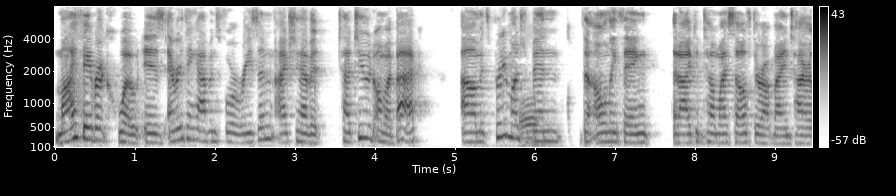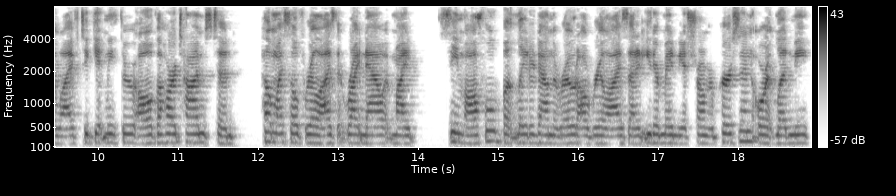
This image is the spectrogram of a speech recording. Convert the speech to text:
My favorite quote is Everything happens for a reason. I actually have it tattooed on my back. Um, it's pretty much oh. been the only thing that I could tell myself throughout my entire life to get me through all the hard times, to help myself realize that right now it might seem awful, but later down the road, I'll realize that it either made me a stronger person or it led me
